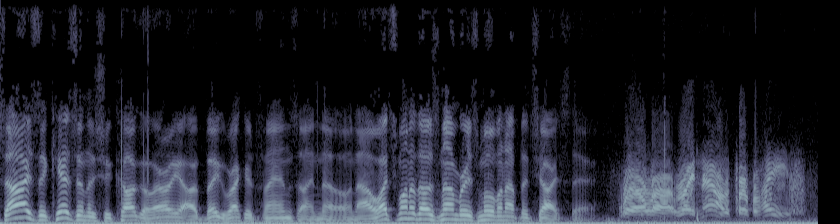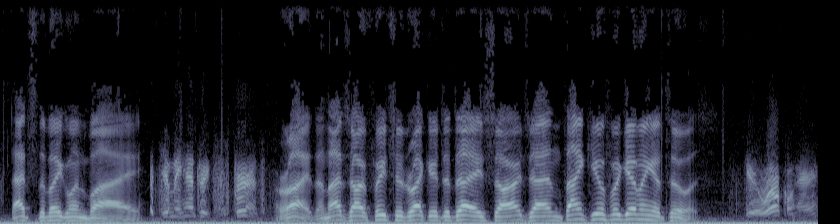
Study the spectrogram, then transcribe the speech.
Sarge, the kids in the Chicago area are big record fans, I know. Now, what's one of those numbers moving up the charts there? Well, uh, right now, the Purple Haze, That's the big one by. Jimi Hendrix experience. Right, and that's our featured record today, Sarge, and thank you for giving it to us. You're welcome, Harry.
